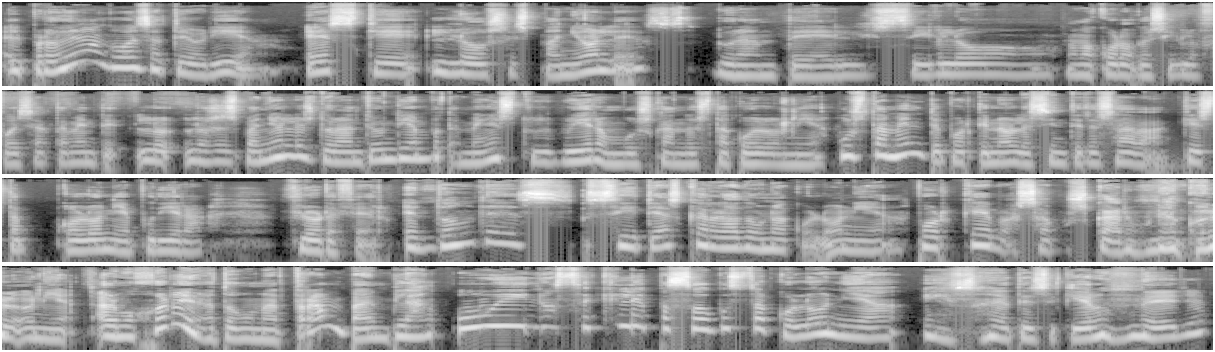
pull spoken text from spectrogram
El problema con esa teoría es que los españoles durante el siglo, no me acuerdo qué siglo fue exactamente, los españoles durante un tiempo también estuvieron buscando esta colonia, justamente porque no les interesaba que esta colonia pudiera florecer. Entonces, si te has cargado una colonia, ¿por qué vas a buscar una colonia? A lo mejor era toda una trampa, en plan, uy, no sé qué le pasó a vuestra colonia y se deshicieron de ella.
